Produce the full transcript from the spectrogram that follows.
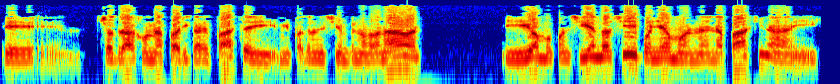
Eh, yo trabajo en una fábrica de pasta y mis patrones siempre nos donaban. Y íbamos consiguiendo así, poníamos en, la página y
